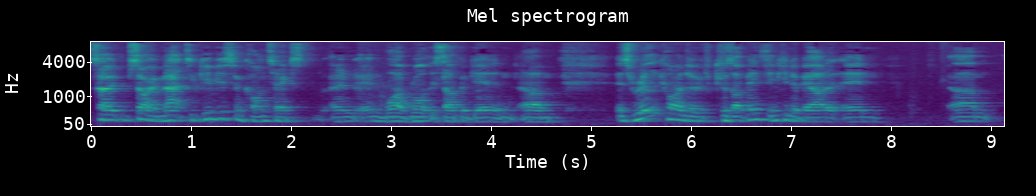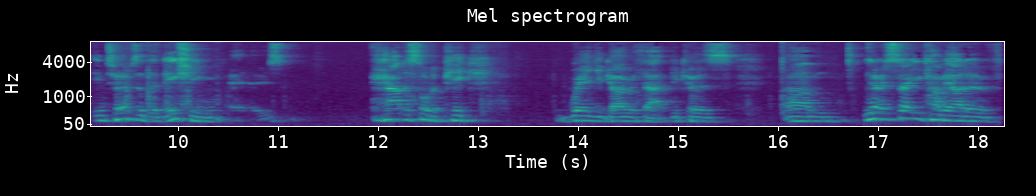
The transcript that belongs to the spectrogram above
so, sorry, Matt, to give you some context and, and why I brought this up again, um, it's really kind of because I've been thinking about it and um, in terms of the niching, how to sort of pick where you go with that because, um, you know, say you come out of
